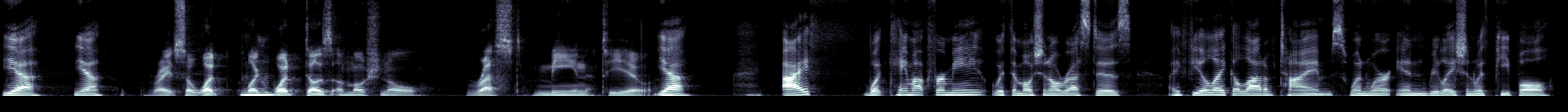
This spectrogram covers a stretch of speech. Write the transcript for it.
Yeah. Yeah. Right? So what like what does emotional rest mean to you? Yeah. I f- what came up for me with emotional rest is I feel like a lot of times when we're in relation with people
